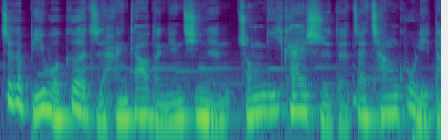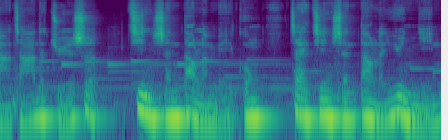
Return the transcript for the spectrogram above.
这个比我个子还高的年轻人，从一开始的在仓库里打杂的角色，晋升到了美工，再晋升到了运营，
